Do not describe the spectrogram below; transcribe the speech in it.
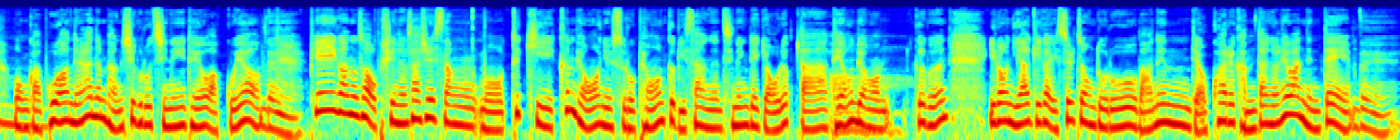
음. 뭔가 보완을 하는 방식으로 진행이 되어 왔고요. 네. PA 간호사 없이는 사실상 뭐 특히 큰 병원일수록 병원급 이상은 진행되기 어렵다. 대형 아. 병원 급은 이런 이야기가 있을 정도로 많은 역할을 감당을 해왔는데 네.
